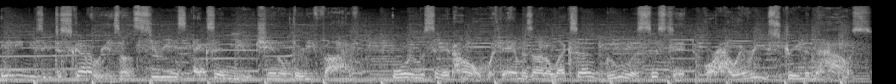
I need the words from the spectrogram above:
Indie Music Discovery is on Sirius XMU Channel 35, or listen at home with Amazon Alexa, Google Assistant, or however you stream in the house.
